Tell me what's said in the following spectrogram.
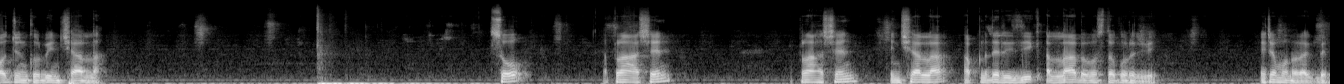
অর্জন করবে ইনশাআল্লাহ। সো আপনারা আসেন আপনারা আসেন, ইনশাআল্লাহ আপনাদের রিজিক আল্লাহ ব্যবস্থা করে দেবে। এটা মনে রাখবেন।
